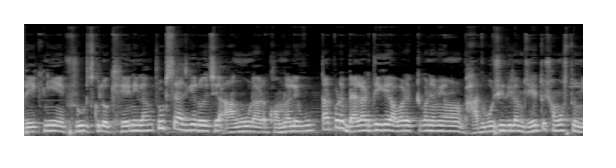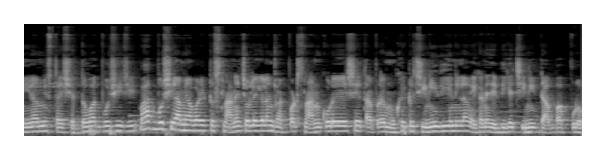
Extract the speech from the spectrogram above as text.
ব্রেক নিয়ে ফ্রুটসগুলো খেয়ে নিলাম। ফ্রুটসে আজকে রয়েছে আঙুর আর কমলা লেবু। তারপরে বেলার দিকে আবার একটুখানি আমি আমার ভাত বসিয়ে দিলাম। যেহেতু সমস্ত নিরামিষ, তাই সেদ্ধ ভাত বসিয়েছি। ভাত বসিয়ে আমি আবার একটু স্নানে চলে গেলাম, ঝটপট স্নান করে এসে তারপরে মুখে একটু চিনি দিয়ে নিলাম। এখানে যেদিকে চিনির ডাব্বা পুরো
